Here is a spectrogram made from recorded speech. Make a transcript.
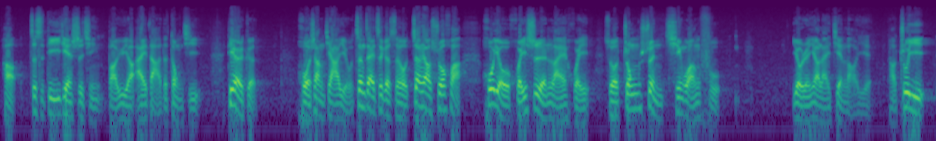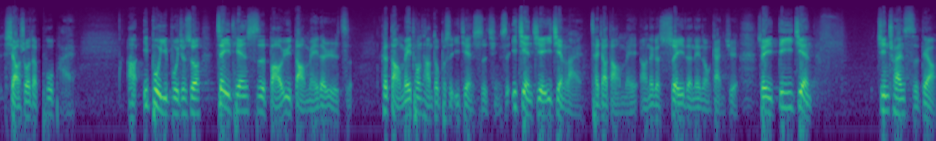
好，这是第一件事情，宝玉要挨打的动机。第二个，火上加油。正在这个时候，正要说话，忽有回事人来回说：“忠顺亲王府有人要来见老爷。”好，注意小说的铺排，啊，一步一步就是说这一天是宝玉倒霉的日子，可倒霉通常都不是一件事情，是一件接一件来才叫倒霉啊，那个衰的那种感觉。所以第一件，金钏死掉，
